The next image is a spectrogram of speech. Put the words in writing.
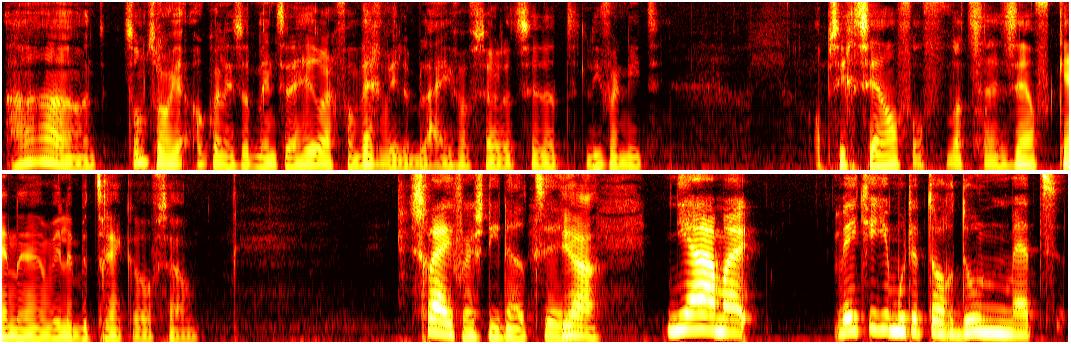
Ah, want soms hoor je ook wel eens dat mensen er heel erg van weg willen blijven of zo. Dat ze dat liever niet op zichzelf of wat ze zelf kennen willen betrekken of zo. Schrijvers die dat... eh, ja. Ja, maar weet je, je moet het toch doen met,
